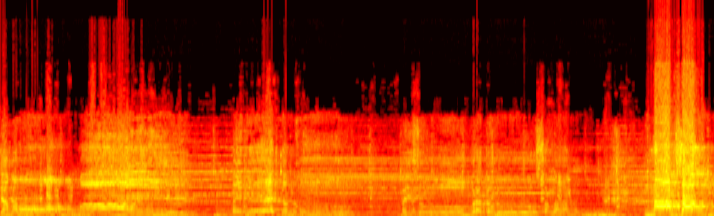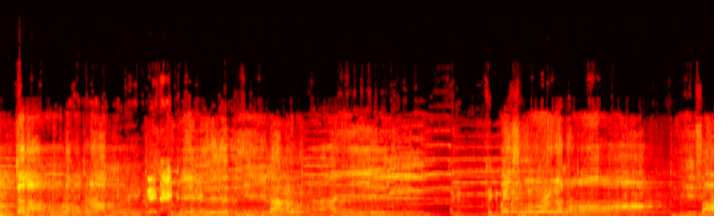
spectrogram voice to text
จะมองไม่ไปเถิดทั้งคู่ไปสู่ประตูสวรรค์น้ำสังจะลังลงพลันเงยหน้าด้วยมือพี่ลางรถให้ไปสู่เรือนหอที่เฝ้า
